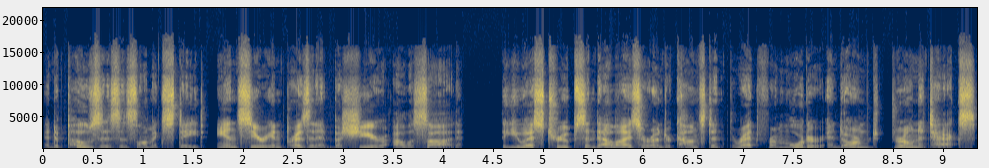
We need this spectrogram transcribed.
and opposes Islamic State and Syrian President Bashar al Assad. The U.S. troops and allies are under constant threat from mortar and armed drone attacks,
